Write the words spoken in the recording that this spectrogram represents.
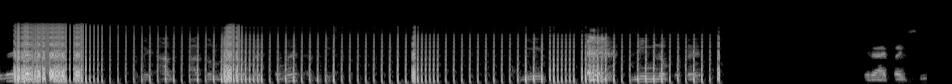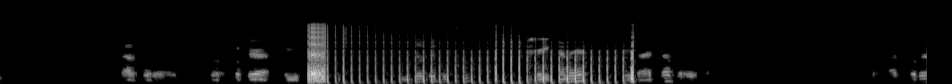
করে আমি আদ- আদালতের মাধ্যমে আমি আমি নিম্ন কোর্টে রায় পাইছি তারপরে দশ কোর্টে এই বিদ্যুতে করছি সেইখানে এই রায়টা বড় তারপরে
